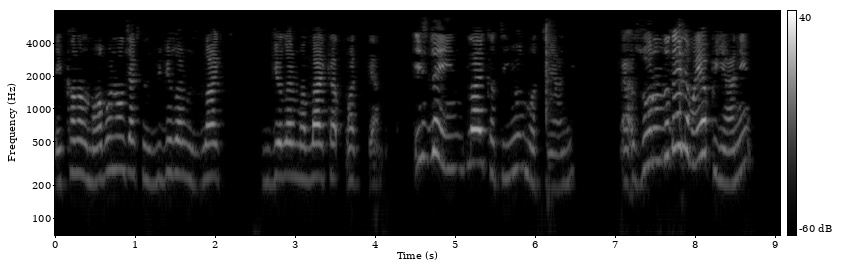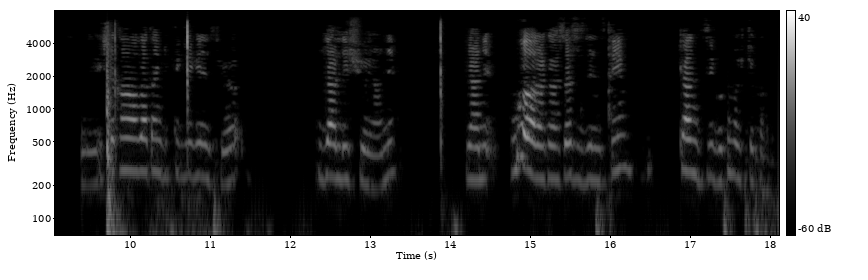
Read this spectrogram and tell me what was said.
Ee, kanalıma abone olacaksınız. Videolarımızı like videolarıma like atmak yani. İzleyin, like atın, yorum atın yani. yani zorunda değil ama yapın yani. İşte kanal zaten gittikçe gelişiyor. Güzelleşiyor yani. Yani bu kadar arkadaşlar sizden isteğim. Kendinize iyi bakın. Hoşçakalın.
